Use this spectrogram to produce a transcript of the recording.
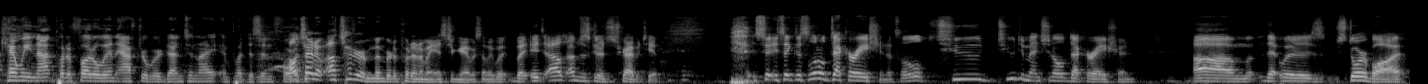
Can we not put a photo in after we're done tonight and put this in for? I'll try to. I'll try to remember to put it on my Instagram or something. But but it, I'll, I'm just going to describe it to you. So it's like this little decoration. It's a little two two dimensional decoration um, that was store bought.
